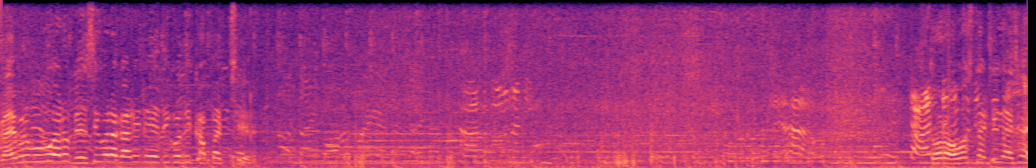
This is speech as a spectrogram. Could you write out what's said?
ড্রাইভার বাবু আরও বেশি করে গাড়িটা এদিক ওদিক কাঁপাচ্ছে তোর অবস্থা ঠিক আছে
